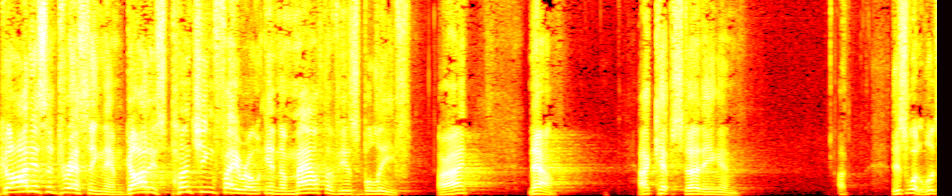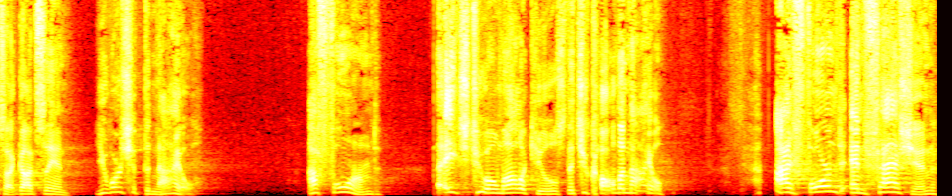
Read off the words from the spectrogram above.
God is addressing them. God is punching Pharaoh in the mouth of his belief. All right? Now, I kept studying, and I, this is what it looks like God saying, You worship the Nile. I formed the H2O molecules that you call the Nile. I formed and fashioned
